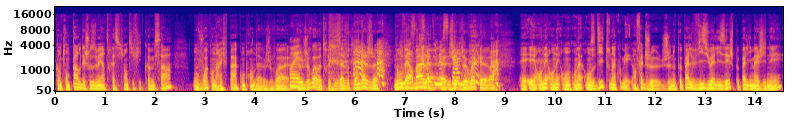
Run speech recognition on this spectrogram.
quand on parle des choses de manière très scientifique comme ça. On voit qu'on n'arrive pas à comprendre. Je vois, Ouais. je, je vois votre visage, votre langage non verbal. Je, vois que voilà. Et, et on, est, on, est, on, on, a- on se dit tout d'un coup, mais en fait, je, je ne peux pas le visualiser, je ne peux pas l'imaginer.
